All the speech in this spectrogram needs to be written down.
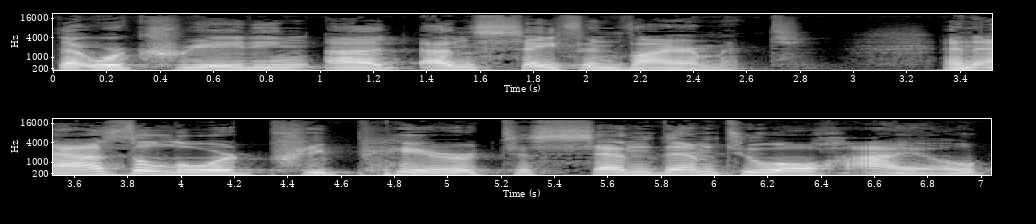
that were creating an unsafe environment. And as the Lord prepared to send them to Ohio,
